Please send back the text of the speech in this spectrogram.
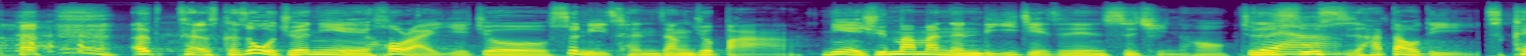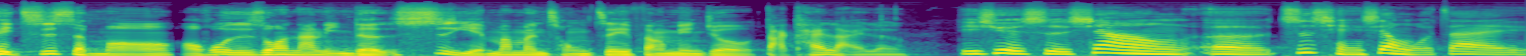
呃，可可是我觉得你也后来也就顺理成章就把你也去慢慢能理解这件事情哈，就是蔬食它到底可以吃什么哦，或者说哪里你的视野慢慢从。这一方面就打开来了。的确是，像呃，之前像我在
